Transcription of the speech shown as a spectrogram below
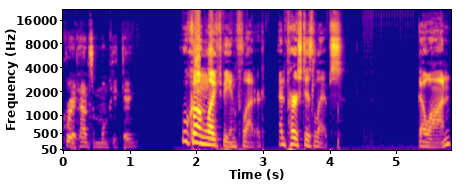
great handsome Monkey King. Wukong liked being flattered and pursed his lips. Go on.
